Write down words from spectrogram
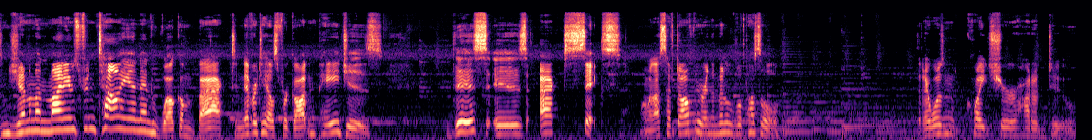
and gentlemen, my name is Drintalion, and welcome back to Nevertales Forgotten Pages. This is Act 6. When we last left off, we were in the middle of a puzzle that I wasn't quite sure how to do.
